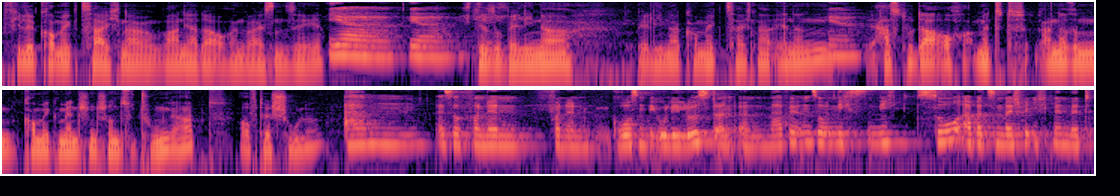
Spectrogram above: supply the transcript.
viele Comiczeichner, waren ja da auch in Weißensee. Ja, ja. Richtig. Hier so Berliner, Berliner ComiczeichnerInnen. Ja. Hast du da auch mit anderen Comic-Menschen schon zu tun gehabt auf der Schule? Ähm, also von den, von den großen wie Uli Lust und, und Marvel und so nicht, nicht so, aber zum Beispiel ich bin mit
